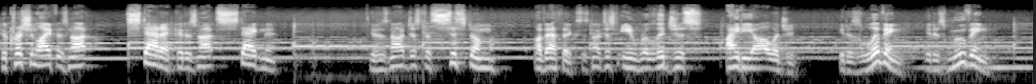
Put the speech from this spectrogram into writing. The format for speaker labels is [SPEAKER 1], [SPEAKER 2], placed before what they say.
[SPEAKER 1] The Christian life is not static, it is not stagnant. It is not just a system of ethics, it's not just a religious ideology. It is living, it is moving,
